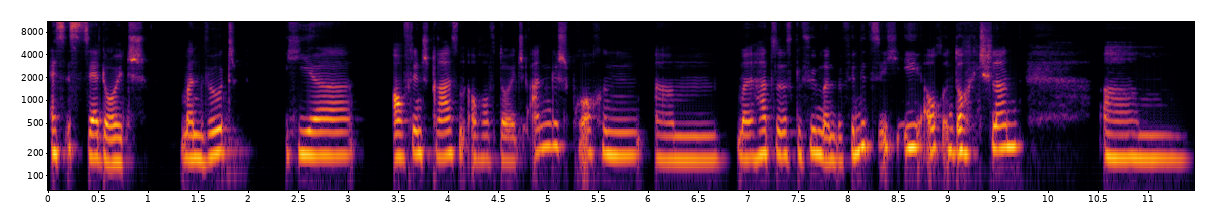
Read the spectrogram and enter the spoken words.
es ist sehr deutsch. Man wird hier auf den Straßen auch auf Deutsch angesprochen. Ähm, man hat so das Gefühl, man befindet sich eh auch in Deutschland. Ähm,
